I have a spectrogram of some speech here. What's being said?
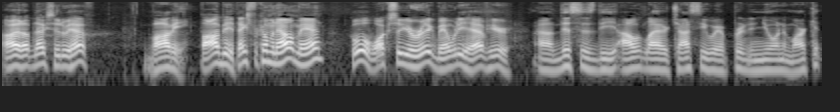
All right. Up next, who do we have? Bobby, Bobby. Thanks for coming out, man. Cool. Walk us through your rig, man. What do you have here? uh, this is the Outlier chassis. We're pretty new on the market.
